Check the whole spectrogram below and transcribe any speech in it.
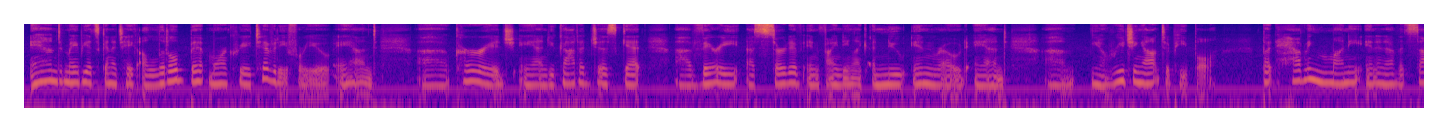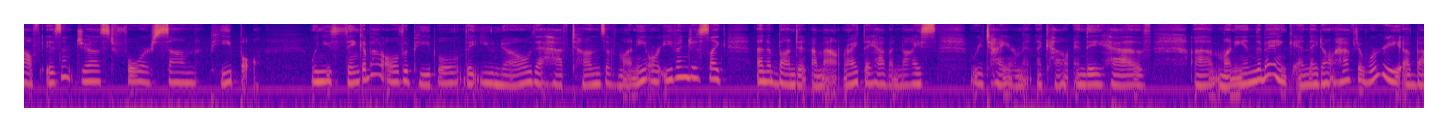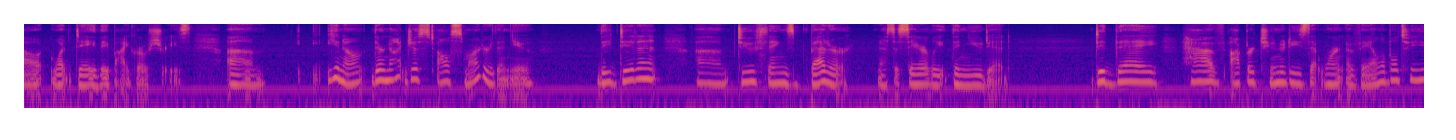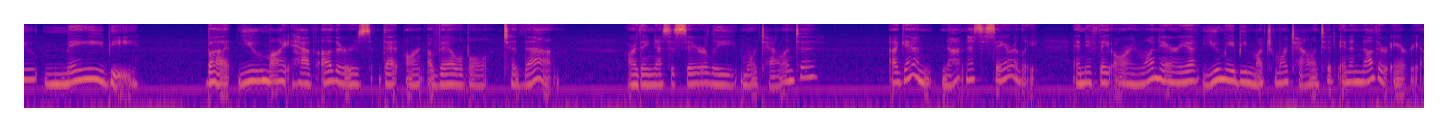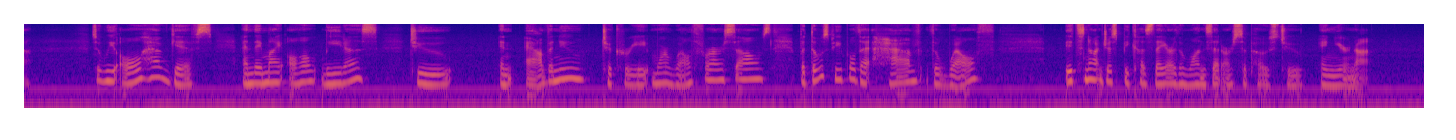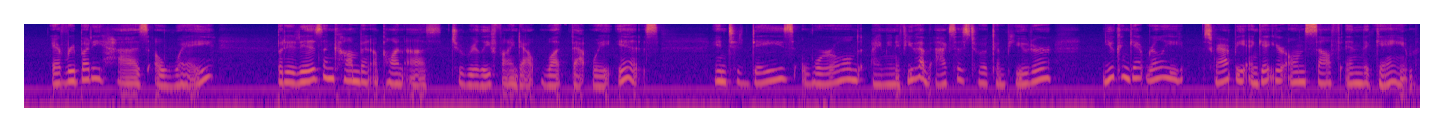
And maybe it's going to take a little bit more creativity for you. And uh, courage and you got to just get uh, very assertive in finding like a new inroad and um, you know reaching out to people. But having money in and of itself isn't just for some people when you think about all the people that you know that have tons of money or even just like an abundant amount, right? They have a nice retirement account and they have uh, money in the bank and they don't have to worry about what day they buy groceries. Um, you know, they're not just all smarter than you, they didn't um, do things better necessarily than you did. Did they have opportunities that weren't available to you? Maybe. but you might have others that aren't available to them. Are they necessarily more talented? Again, not necessarily. And if they are in one area, you may be much more talented in another area. So we all have gifts, and they might all lead us to an avenue to create more wealth for ourselves. But those people that have the wealth, it's not just because they are the ones that are supposed to and you're not. Everybody has a way, but it is incumbent upon us to really find out what that way is. In today's world, I mean, if you have access to a computer, you can get really scrappy and get your own self in the game.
